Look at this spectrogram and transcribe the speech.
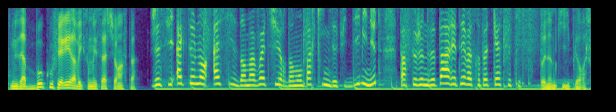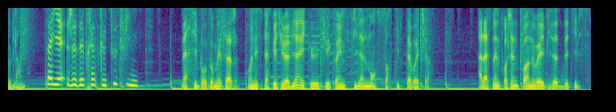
qui nous a beaucoup fait rire avec son message sur Insta. Je suis actuellement assise dans ma voiture dans mon parking depuis 10 minutes parce que je ne veux pas arrêter votre podcast Tips. Bonhomme qui pleure à chaudes larmes. Ça y est, ai presque tous finis. Merci pour ton message. On espère que tu vas bien et que tu es quand même finalement sorti de ta voiture. À la semaine prochaine pour un nouvel épisode de Tips.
